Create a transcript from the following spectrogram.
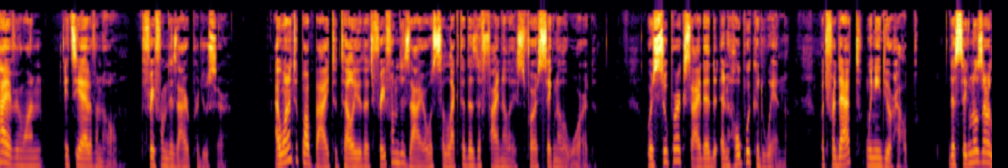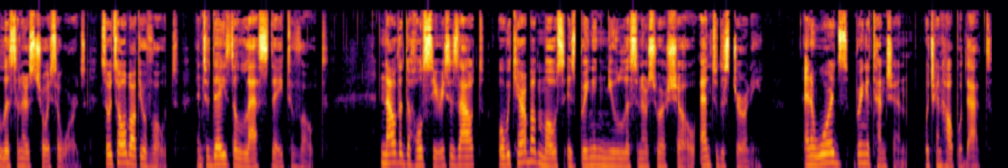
Hi everyone, it's Yael Vano, Free From Desire producer. I wanted to pop by to tell you that Free From Desire was selected as a finalist for a Signal Award. We're super excited and hope we could win, but for that, we need your help. The Signals are Listeners' Choice Awards, so it's all about your vote, and today is the last day to vote. Now that the whole series is out, what we care about most is bringing new listeners to our show and to this journey. And awards bring attention, which can help with that.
